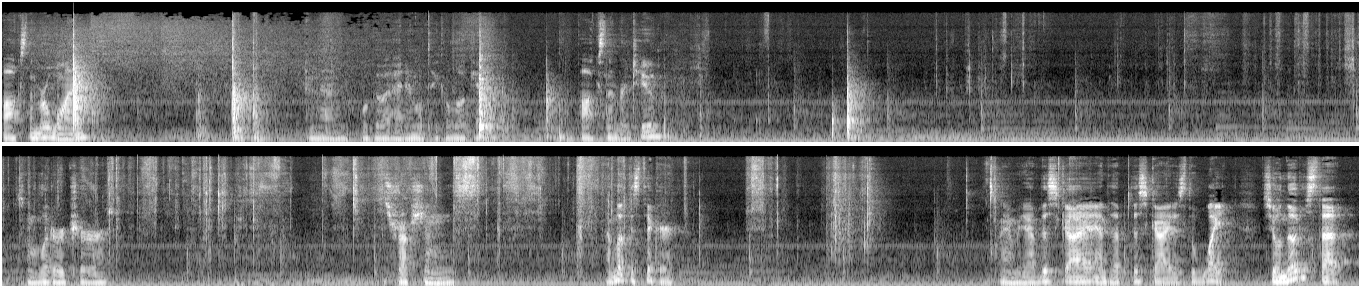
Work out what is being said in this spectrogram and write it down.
box number one. And then we'll go ahead and we'll take a look at box number two. Some literature, instructions, and look, a sticker. And we have this guy, and this guy is the white. So you'll notice that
